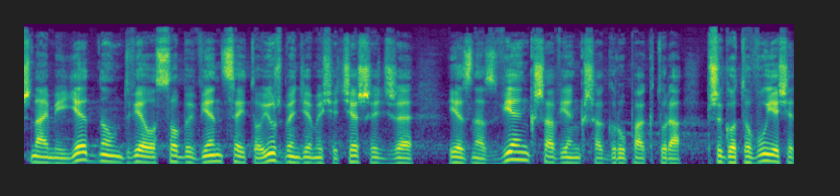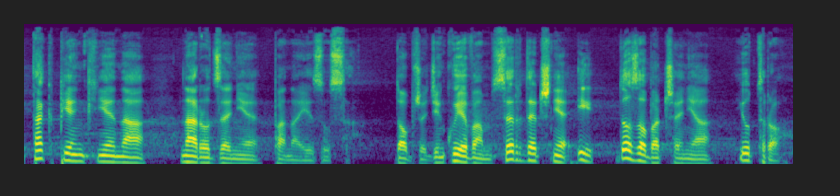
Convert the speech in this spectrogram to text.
Przynajmniej jedną, dwie osoby więcej, to już będziemy się cieszyć, że jest nas większa, większa grupa, która przygotowuje się tak pięknie na narodzenie Pana Jezusa. Dobrze, dziękuję Wam serdecznie i do zobaczenia jutro.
